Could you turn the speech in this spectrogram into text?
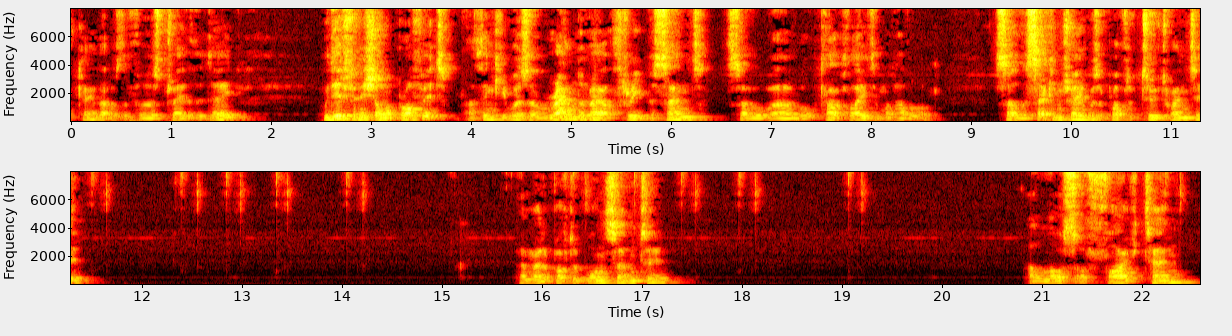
Okay, that was the first trade of the day. We did finish on a profit. I think it was around about 3%. So uh, we'll calculate and we'll have a look. So the second trade was a profit of 220. Then we had a profit of 170. A loss of 510.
